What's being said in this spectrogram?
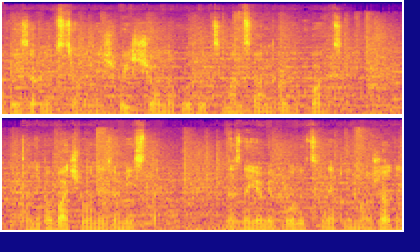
визирнув з цього найшвидшого на вулиці Мансандро віконця, то не побачив унизу міста. На знайомій вулиці не блимав жоден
